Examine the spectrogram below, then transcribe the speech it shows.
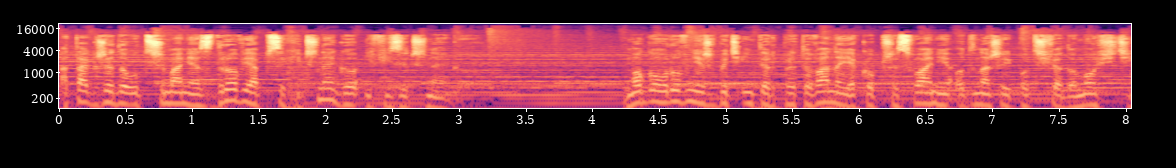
a także do utrzymania zdrowia psychicznego i fizycznego. Mogą również być interpretowane jako przesłanie od naszej podświadomości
